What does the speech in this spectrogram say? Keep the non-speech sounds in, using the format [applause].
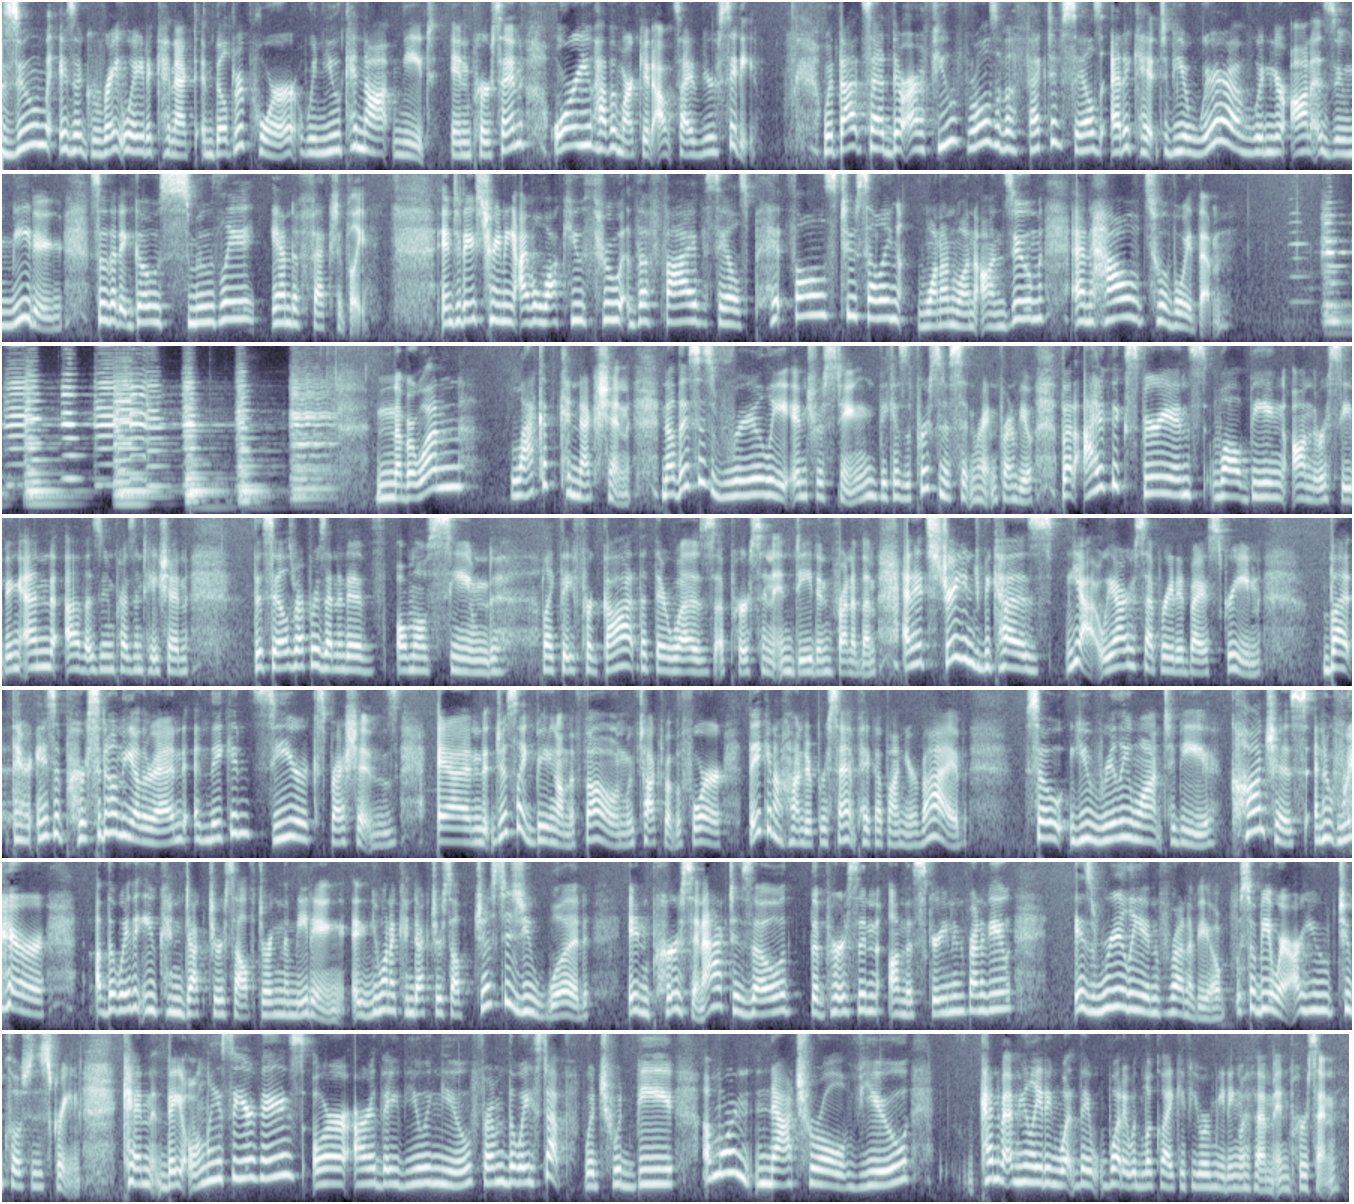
Zoom is a great way to connect and build rapport when you cannot meet in person or you have a market outside of your city. With that said, there are a few rules of effective sales etiquette to be aware of when you're on a Zoom meeting so that it goes smoothly and effectively. In today's training, I will walk you through the five sales pitfalls to selling one on one on Zoom and how to avoid them. Number one, lack of connection. Now, this is really interesting because the person is sitting right in front of you, but I've experienced while being on the receiving end of a Zoom presentation, the sales representative almost seemed like they forgot that there was a person indeed in front of them. And it's strange because, yeah, we are separated by a screen, but there is a person on the other end and they can see your expressions. And just like being on the phone, we've talked about before, they can 100% pick up on your vibe. So you really want to be conscious and [laughs] aware of the way that you conduct yourself during the meeting. You want to conduct yourself just as you would in person. Act as though the person on the screen in front of you is really in front of you. So be aware, are you too close to the screen? Can they only see your face or are they viewing you from the waist up, which would be a more natural view, kind of emulating what they what it would look like if you were meeting with them in person.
